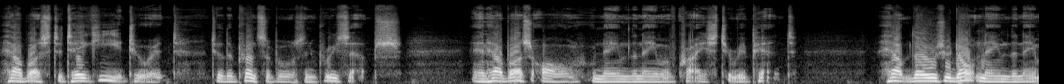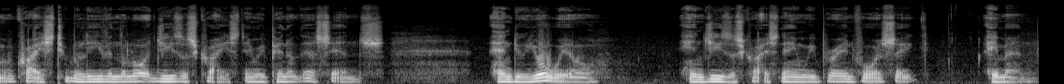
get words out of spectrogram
Help us to take heed to it, to the principles and precepts, and help us all who name the name of Christ to repent. Help those who don't name the name of Christ to believe in the Lord Jesus Christ and repent of their sins and do your will. In Jesus Christ's name we pray and forsake. Amen.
